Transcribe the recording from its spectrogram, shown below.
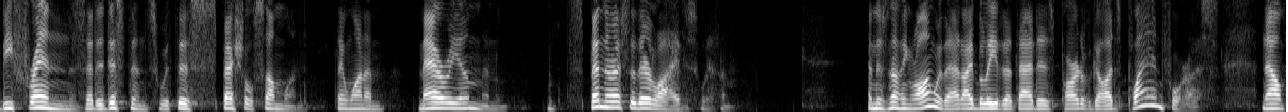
be friends at a distance with this special someone. They want to marry him and spend the rest of their lives with him. And there's nothing wrong with that. I believe that that is part of God's plan for us. Now,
